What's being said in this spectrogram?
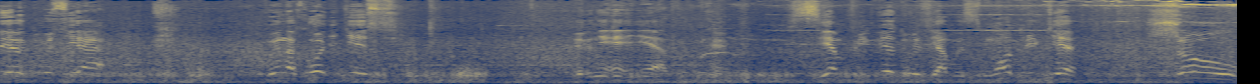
Всех, друзья! Вы находитесь... Вернее, нет. Всем привет, друзья! Вы смотрите шоу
